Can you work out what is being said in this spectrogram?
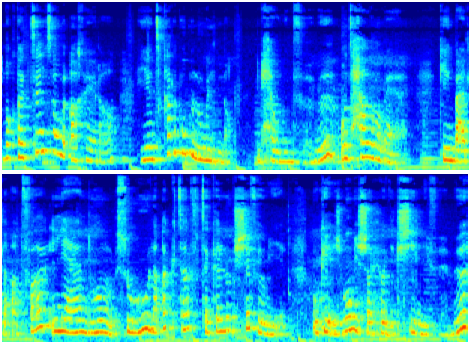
النقطة الثالثة والأخيرة هي نتقربوا من ولدنا نحاولوا نفهموه ونتحاوروا معاه. كاين بعض الأطفال اللي عندهم سهولة أكثر في التكلم الشفوي وكيعجبهم يشرحوا داكشي اللي فهموه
